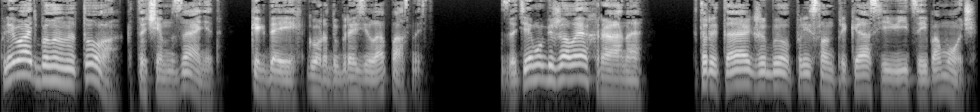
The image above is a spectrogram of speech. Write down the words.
Плевать было на то, кто чем занят, когда их городу грозила опасность. Затем убежала и охрана, которой также был прислан приказ явиться и помочь.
